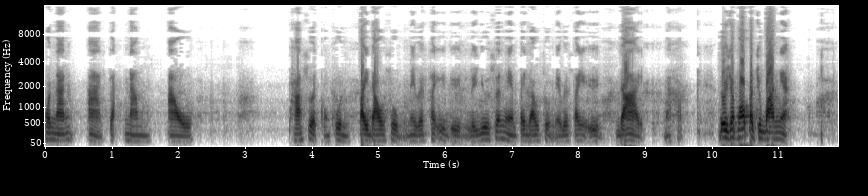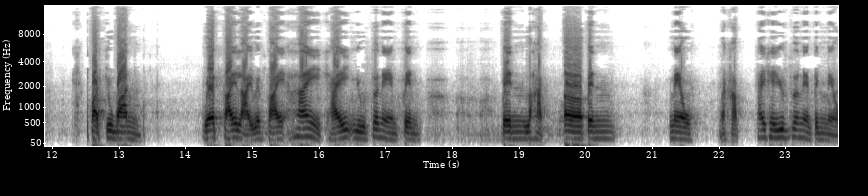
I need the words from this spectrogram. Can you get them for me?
คนนั้นอาจจะนำเอาพาสเวิร์ดของคุณไปเดาสุ่มในเว็บไซต์อื่น ๆ หรือ username ไปเดาสุ่มในเว็บไซต์อื่นๆได้นะครับ โดยเฉพาะปัจจุบันเนี่ย ปัจจุบันเว็บไซต์หลายเว็บไซต์ให้ใช้ username เป็น เป็นรหัสเอ่อเป็นเมลนะครับ ให้ใช้ username เป็นเมล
